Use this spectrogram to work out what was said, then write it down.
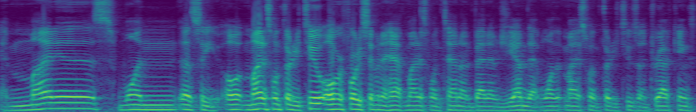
at minus one, let's see, oh, minus 132, over 47 and a half, minus 110 on BetMGM. That one, minus 132 is on DraftKings.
